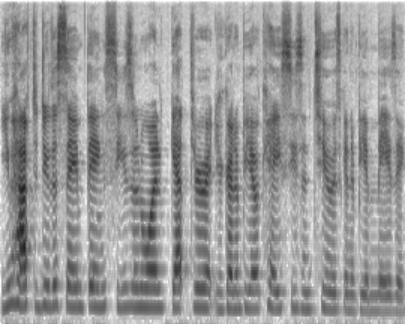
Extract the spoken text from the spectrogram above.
you have to do the same thing. Season one, get through it. You're going to be okay. Season two is going to be amazing.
